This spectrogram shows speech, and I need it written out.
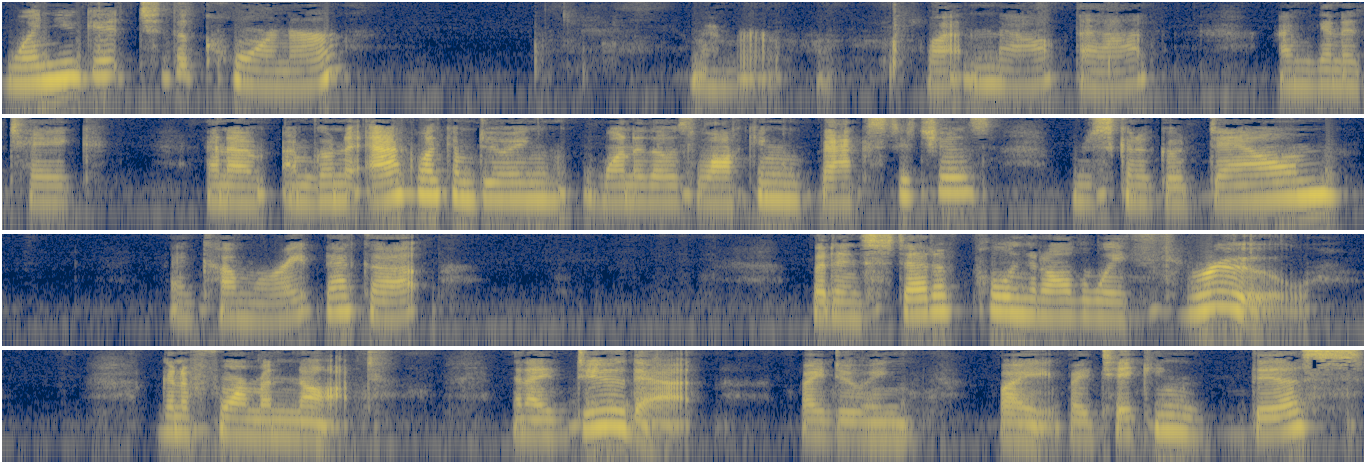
When you get to the corner, remember, flatten out that. I'm going to take, and I'm, I'm going to act like I'm doing one of those locking back stitches. I'm just going to go down and come right back up. But instead of pulling it all the way through, I'm going to form a knot. And I do that by doing, by, by taking this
